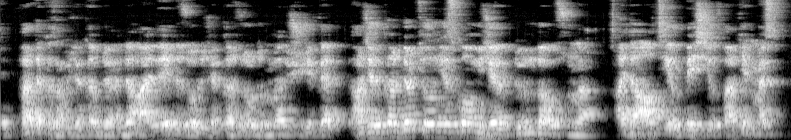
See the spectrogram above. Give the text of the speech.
E, para da kazanmayacaklar bu dönemde. Aileleri de zorlayacaklar, zor durumlara düşecekler. Harcadıkları 4 yılın yazık olmayacağı durumda olsunlar. Ayda 6 yıl, 5 yıl fark etmez.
